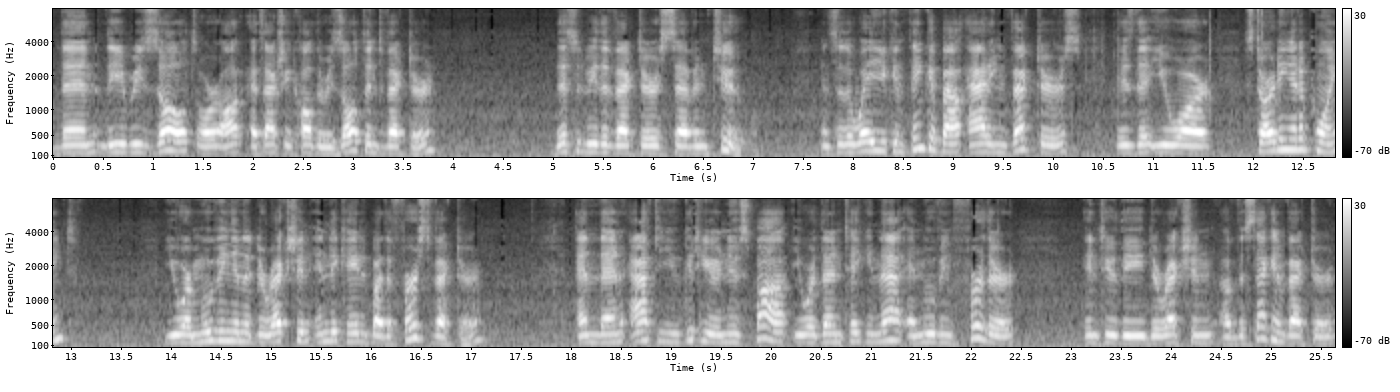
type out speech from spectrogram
then the result, or it's actually called the resultant vector, this would be the vector 7, 2. And so the way you can think about adding vectors is that you are starting at a point, you are moving in the direction indicated by the first vector, and then after you get to your new spot, you are then taking that and moving further into the direction of the second vector.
